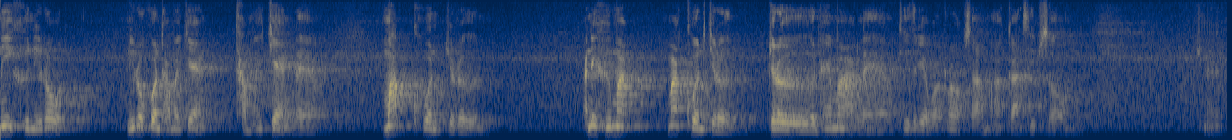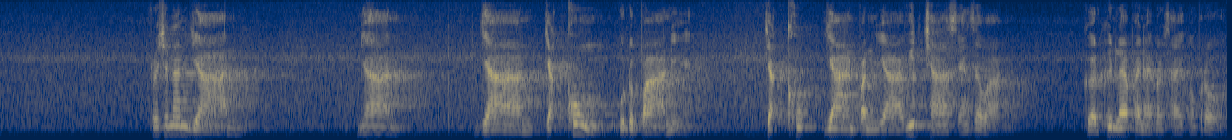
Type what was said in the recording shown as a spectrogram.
นี่คือนิโรธนิโรธควรทำให้แจ้งทำให้แจ้งแล้วมรรคควรเจริญ อันนี้คือมรรคมรรคควรเจริญ เจริญให้มากแล้ว ที่เรียกว่ารอบสามอาการสิบสองเพราะฉะนั้นญาณญาณญาณจักคุ้งอุตปานี่จักขุญาณปัญญาวิชาแสงสว่าง เกิดขึ้นแล้วภายในพระทัยของพระองค์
